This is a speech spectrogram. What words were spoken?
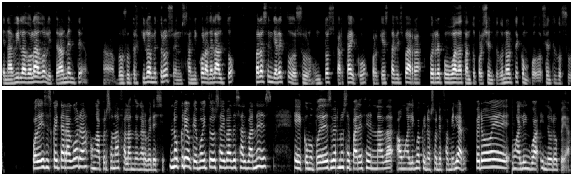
e na vila do lado, literalmente, a dous ou tres kilómetros, en San Nicola del Alto, falase en dialecto do sur, un tosco arcaico, porque esta bisbarra foi repoboada tanto por xente do norte como por xente do sur. Podedes escoitar agora unha persona falando en arberexe. Non creo que moitos saibades albanés, e como podedes ver non se parece en nada a unha lingua que nos sone familiar, pero é unha lingua indoeuropea.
